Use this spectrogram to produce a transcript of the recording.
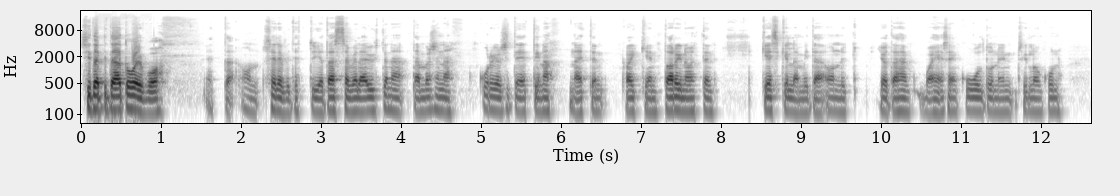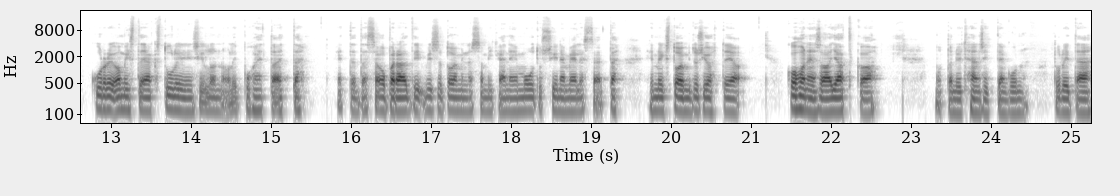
sitä pitää toivoa, että on selvitetty. Ja tässä vielä yhtenä tämmöisenä kuriositeettina näiden kaikkien tarinoiden keskellä, mitä on nyt jo tähän vaiheeseen kuultu, niin silloin kun kurri omistajaksi tuli, niin silloin oli puhetta, että, että tässä operatiivisessa toiminnassa mikään ei muutu siinä mielessä, että esimerkiksi toimitusjohtaja Kohonen saa jatkaa, mutta nythän sitten kun tuli tämä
